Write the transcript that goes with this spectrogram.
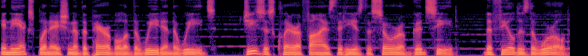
In the explanation of the parable of the wheat and the weeds, Jesus clarifies that he is the sower of good seed, the field is the world,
